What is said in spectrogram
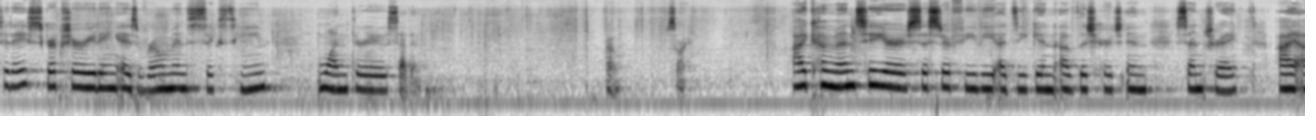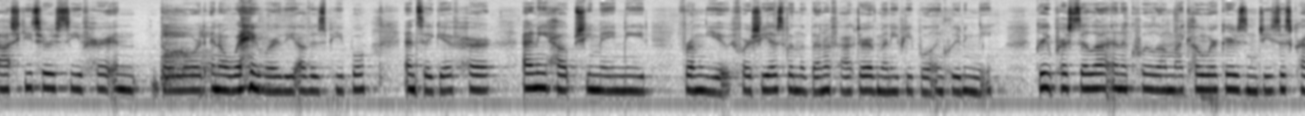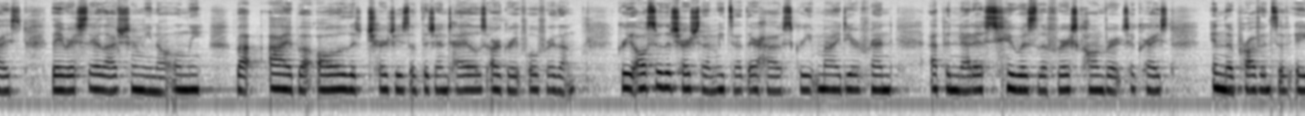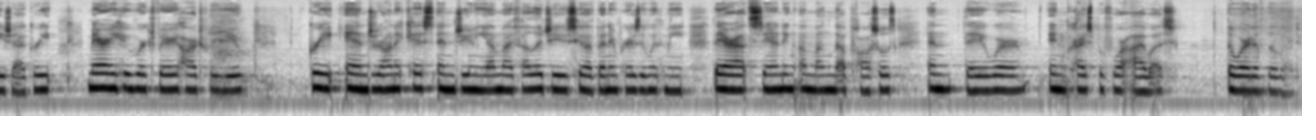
Today's scripture reading is Romans 16 1 through 7. Oh, sorry. I commend to your sister Phoebe, a deacon of the church in Cenchreae. I ask you to receive her in the Lord in a way worthy of his people, and to give her any help she may need from you, for she has been the benefactor of many people, including me. Greet Priscilla and Aquila, my co workers in Jesus Christ. They risked their lives for me, not only but I, but all the churches of the Gentiles are grateful for them. Greet also the church that meets at their house. Greet my dear friend Epaenetus, who was the first convert to Christ in the province of Asia. Greet Mary, who worked very hard for you. Greet Andronicus and Junia, my fellow Jews who have been in prison with me. They are outstanding among the apostles, and they were in Christ before I was. The word of the Lord.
